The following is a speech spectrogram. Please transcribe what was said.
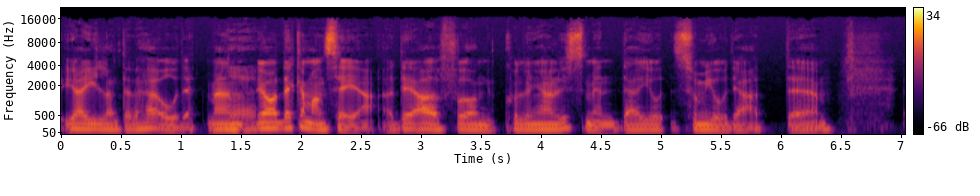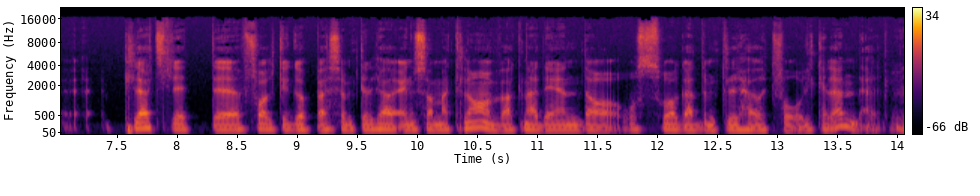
jag gillar inte det här ordet, men Nej. ja, det kan man säga. Det är från kolonialismen där, som gjorde att eh, plötsligt eh, folkgrupper som tillhör en samma klan vaknade en dag och såg att de tillhör två olika länder. Mm.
